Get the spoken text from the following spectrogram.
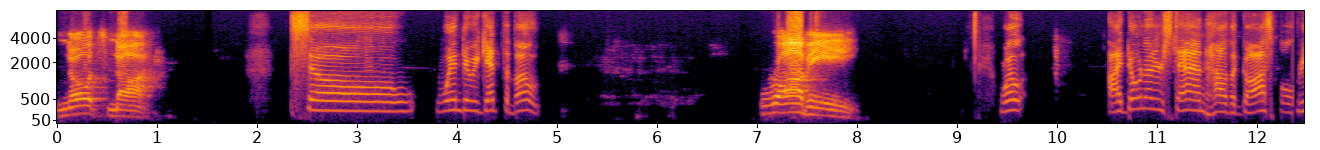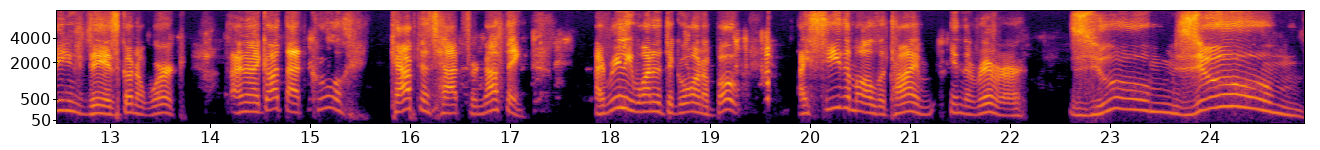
No, it's not. So when do we get the boat? Robbie. Well, I don't understand how the gospel reading today is going to work. And I got that cool captain's hat for nothing. I really wanted to go on a boat. I see them all the time in the river. Zoom, zoom.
